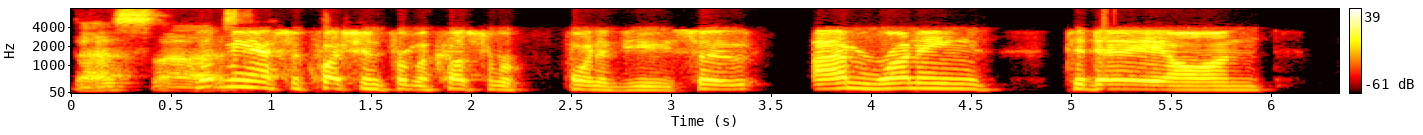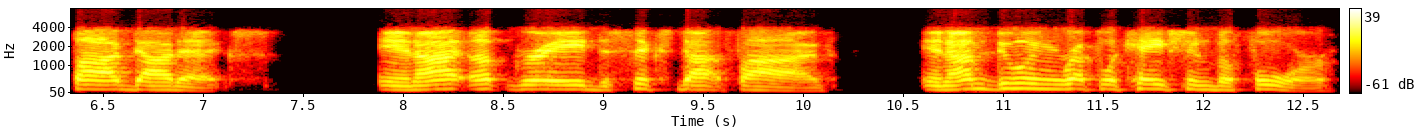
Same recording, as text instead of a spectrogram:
that's uh, Let me ask a question from a customer point of view. So I'm running today on 5.x and I upgrade to 6.5 and I'm doing replication before.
